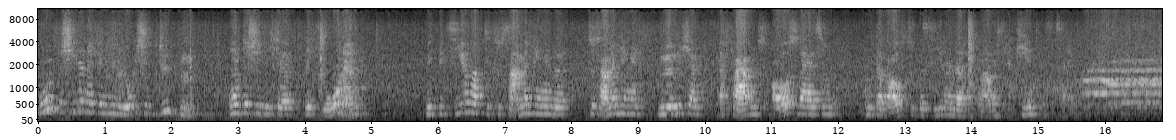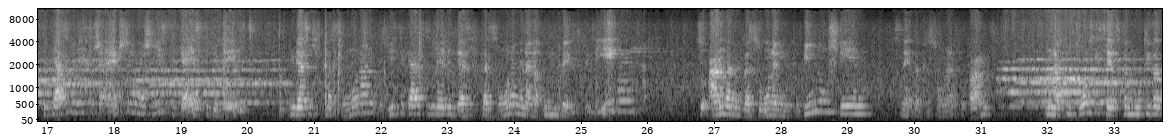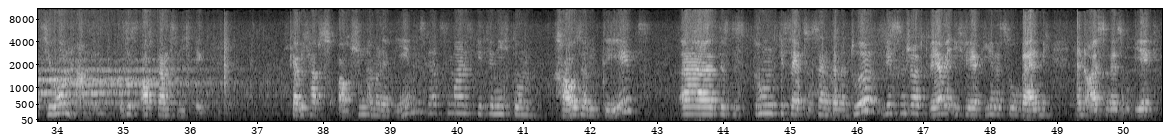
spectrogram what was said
Grund verschiedener phänomenologische Typen unterschiedlicher Regionen mit Beziehung auf die zusammenhängende, Zusammenhänge möglicher Erfahrungsausweisung und darauf zu basierender Erfahrungserkenntnisse zeigen. Die personalistische Einstellung erschließt die geistige Welt, in der sich Personen, was ist die geistige Welt, in der sich Personen in einer Umwelt bewegen, zu anderen Personen in Verbindung stehen, das nennt der Personenverband, und nach dem Grundgesetz der Motivation handeln. Das ist auch ganz wichtig. Ich glaube, ich habe es auch schon einmal erwähnt das letzte Mal. Es geht hier nicht um Kausalität, äh, dass das Grundgesetz sozusagen der Naturwissenschaft wäre, ich reagiere so, weil mich ein äußeres Objekt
